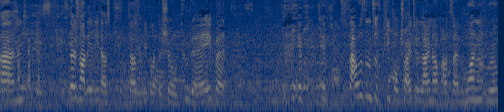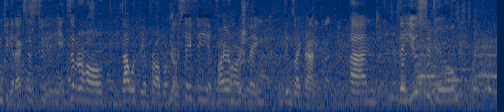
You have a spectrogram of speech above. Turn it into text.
And there's not 80,000 people at the show today, but if, if thousands of people try to line up outside one room to get access to the exhibitor hall, that would be a problem Yeah. for safety and fire marshaling and things like that. And they used to do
